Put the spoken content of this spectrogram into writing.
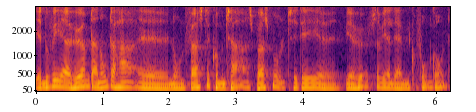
Ja, nu vil jeg høre, om der er nogen, der har øh, nogle første kommentarer og spørgsmål til det, øh, vi har hørt. Så vil jeg lade mikrofonen gå rundt.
